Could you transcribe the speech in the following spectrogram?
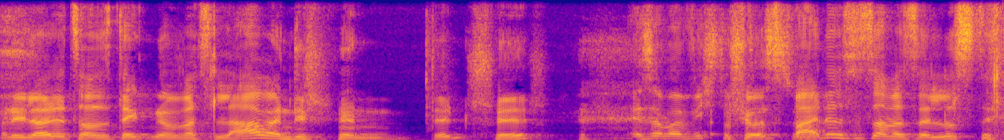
Und die Leute zu Hause denken nur, was labern die für einen Dünnpfiff? Ist aber wichtig. für uns beide ist es aber sehr lustig.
